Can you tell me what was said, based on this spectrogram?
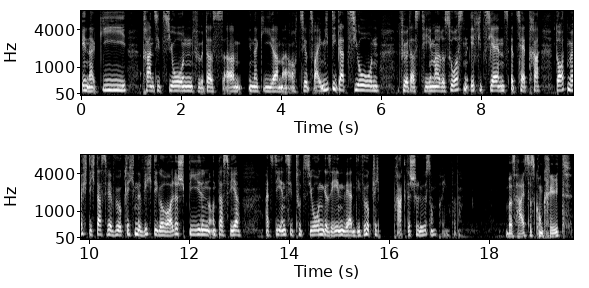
Energietransition, für das ähm, Energie, ähm, auch CO2-Mitigation, für das Thema Ressourceneffizienz etc. Dort möchte ich, dass wir wirklich eine wichtige Rolle spielen und dass wir als die Institution gesehen werden, die wirklich praktische Lösungen bringt, oder? Was heißt das konkret?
